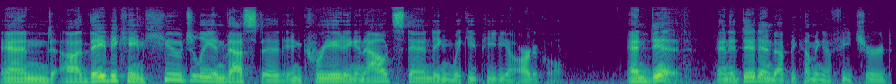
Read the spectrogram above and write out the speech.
And uh, they became hugely invested in creating an outstanding Wikipedia article. And did. And it did end up becoming a featured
